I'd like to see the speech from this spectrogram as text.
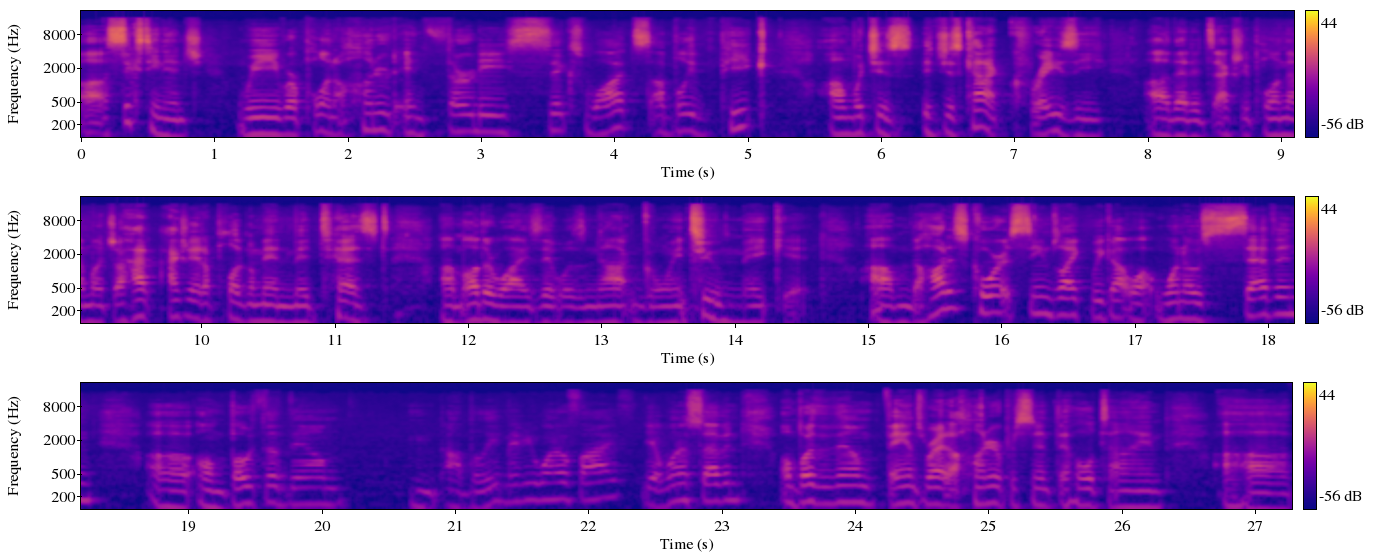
uh, 16 inch we were pulling 136 watts, I believe, peak, um, which is it's just kind of crazy. Uh, that it's actually pulling that much. I had actually had to plug them in mid test, um, otherwise it was not going to make it. Um, the hottest core, it seems like we got what 107 uh, on both of them. I believe maybe 105. Yeah, 107 on both of them. Fans were at 100% the whole time. Uh,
